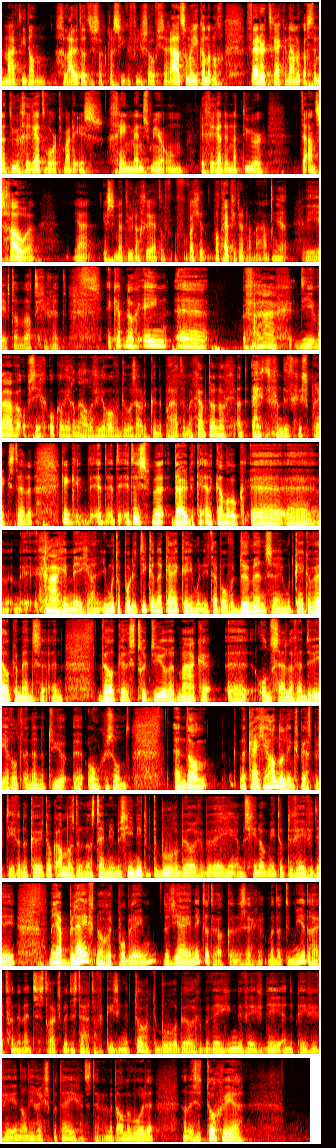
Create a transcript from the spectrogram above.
Maakt hij dan geluid? Dat is dat klassieke filosofische raadsel. Maar je kan het nog verder trekken, namelijk als de natuur gered wordt, maar er is geen mens meer om de geredde natuur te aanschouwen. Ja, is de natuur dan gered? Of, of wat, je, wat heb je er dan aan? Ja, wie heeft dan wat gered? Ik heb nog één eh, vraag die, waar we op zich ook alweer een half uur over door zouden kunnen praten. Maar ik ga hem toch nog aan het eind van dit gesprek stellen. Kijk, het, het, het is me duidelijk en ik kan er ook eh, eh, graag in meegaan. Je moet er politieker naar kijken, je moet niet hebben over de mensen. Je moet kijken welke mensen en welke structuren maken eh, onszelf en de wereld en de natuur ongezond. En dan dan krijg je handelingsperspectief. En dan kun je het ook anders doen. Dan stem je misschien niet op de boerenburgerbeweging en misschien ook niet op de VVD. Maar ja, blijft nog het probleem dat jij en ik dat wel kunnen zeggen, maar dat de meerderheid van de mensen straks bij de statenverkiezingen toch op de boerenburgerbeweging, de VVD en de PVV en al die rechtse partijen gaat stemmen. Met andere woorden, dan is het toch weer,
